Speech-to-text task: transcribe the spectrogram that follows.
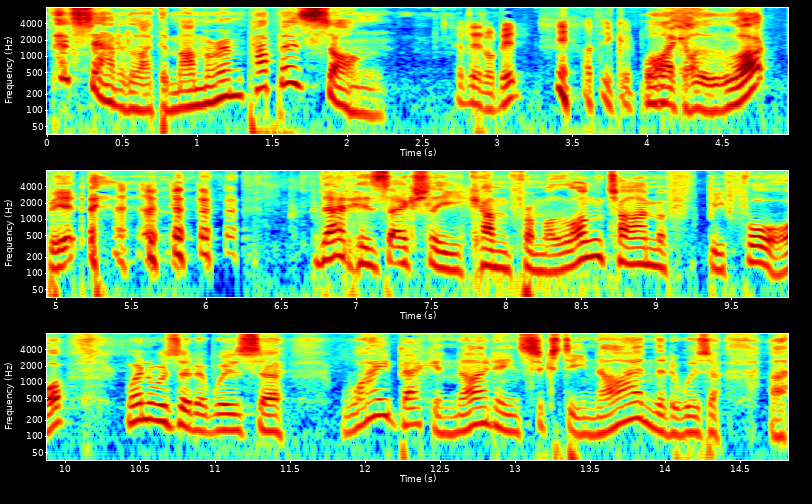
That sounded like the Mama and Papa's song. A little bit. Yeah, I think it was. Like a lot bit. that has actually come from a long time before. When was it? It was uh, way back in 1969 that it was a, a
